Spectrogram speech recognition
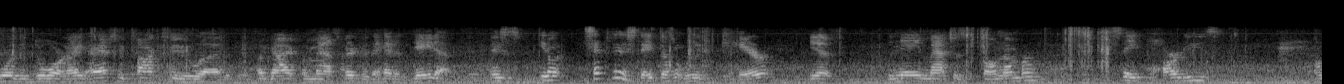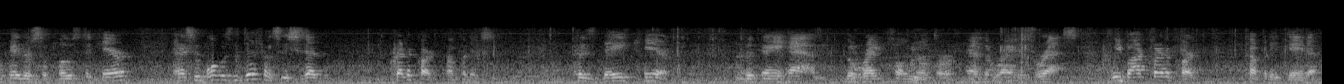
or the door. And I, I actually talked to uh, a guy from Mass Victory, the head of data, and he says, you know, Secretary of State doesn't really care if the name matches the phone number. State parties, okay, they're supposed to care. And I said, what was the difference? He said, credit card companies, because they care that they have the right phone number and the right address. We bought credit card company data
